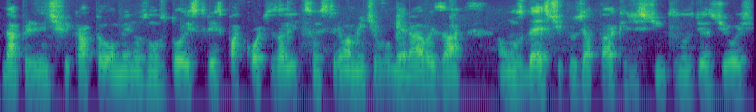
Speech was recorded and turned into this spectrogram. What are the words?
dá para identificar pelo menos uns dois, três pacotes ali que são extremamente vulneráveis a, a uns 10 tipos de ataques distintos nos dias de hoje.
